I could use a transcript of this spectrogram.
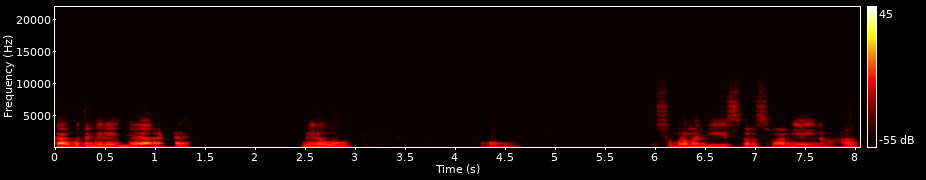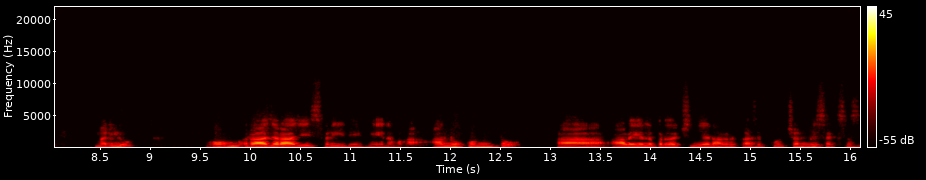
కాకపోతే మీరు ఏం చేయాలంటే మీరు ఓం సుబ్రహ్మణ్యేశ్వర స్వామి అయి నమ మరియు ఓం రాజరాజేశ్వరి దేవి అయిన నమ అనుకుంటూ ఆ ఆలయంలో ప్రదక్షిణ చేయడం అక్కడ కాసేపు కూర్చొని మీ సక్సెస్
